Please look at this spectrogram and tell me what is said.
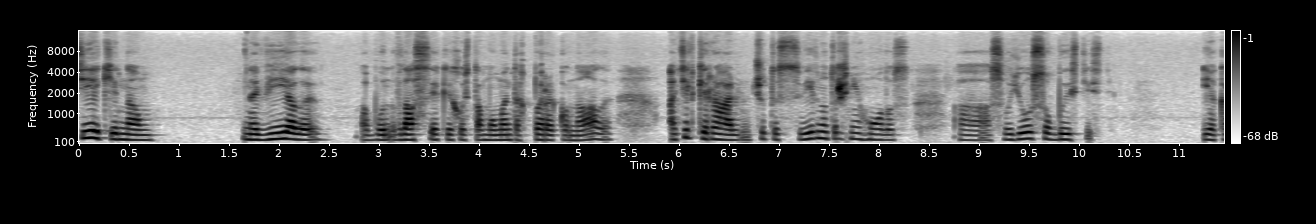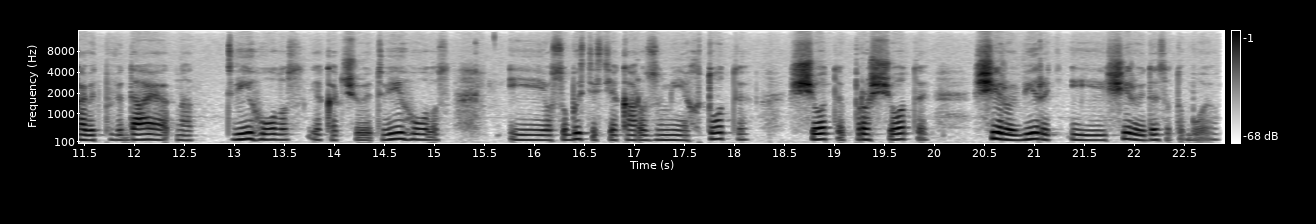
ті, які нам навіяли або в нас в якихось там моментах переконали, а тільки реально чути свій внутрішній голос, свою особистість, яка відповідає на твій голос, яка чує твій голос, і особистість, яка розуміє, хто ти, що ти, про що ти, щиро вірить і щиро йде за тобою.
